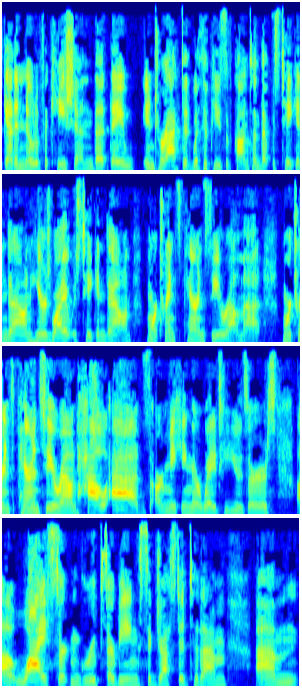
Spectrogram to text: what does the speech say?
get a notification that they interacted with a piece of content that was taken down. Here's why it was taken down. More transparency around that. More transparency around how ads are making their way to users, uh, why certain groups are being suggested to them. Um,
